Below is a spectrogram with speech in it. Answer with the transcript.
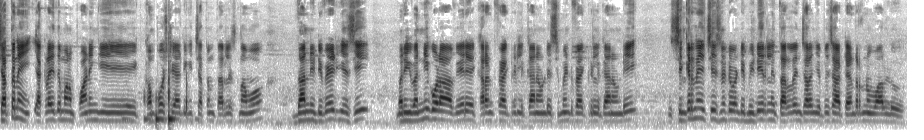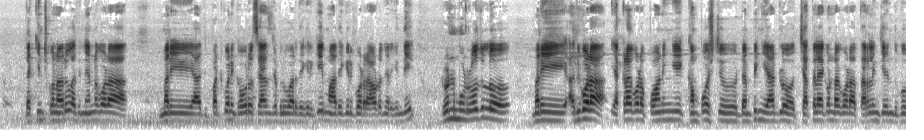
చెత్తని ఎక్కడైతే మనం పాణింగి కంపోస్ట్ యార్డ్కి చెత్తను తరలిస్తున్నామో దాన్ని డివైడ్ చేసి మరి ఇవన్నీ కూడా వేరే కరెంట్ ఫ్యాక్టరీలకు కానివ్వండి సిమెంట్ ఫ్యాక్టరీలకు కానివ్వండి సింక్రనైజ్ చేసినటువంటి మెటీరియల్ని తరలించాలని చెప్పేసి ఆ టెండర్ను వాళ్ళు దక్కించుకున్నారు. అది నిన్న కూడా మరి అది పట్టుకొని గౌరవ శాసనసభ్యుల వారి దగ్గరికి మా దగ్గరికి కూడా రావడం జరిగింది. రెండు మూడు రోజుల్లో మరి అది కూడా ఎక్కడా కూడా పానింగ్ కంపోస్ట్ డంపింగ్ యార్డ్లో చెత్త లేకుండా కూడా తరలించేందుకు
